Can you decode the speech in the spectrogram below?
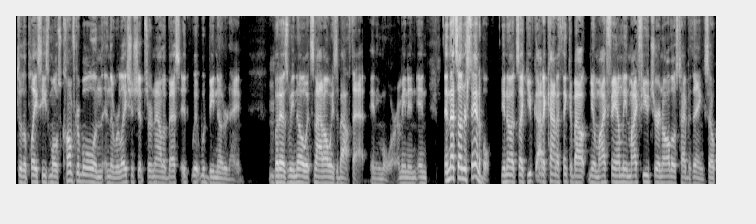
to the place he's most comfortable and, and the relationships are now the best, it, it would be Notre Dame. Mm-hmm. But as we know, it's not always about that anymore. I mean, and and and that's understandable you know, it's like you've got to kind of think about, you know, my family and my future and all those type of things. So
